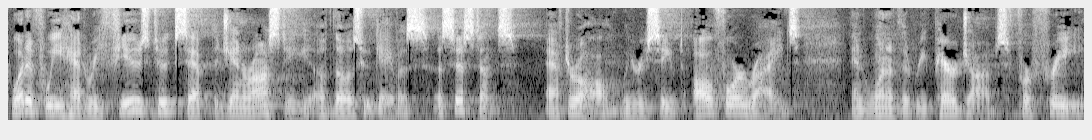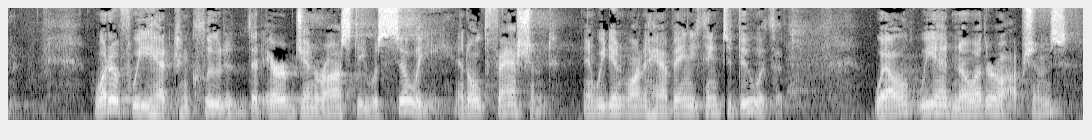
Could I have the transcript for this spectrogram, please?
What if we had refused to accept the generosity of those who gave us assistance? After all, we received all four rides and one of the repair jobs for free. What if we had concluded that Arab generosity was silly and old fashioned and we didn't want to have anything to do with it? Well, we had no other options.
